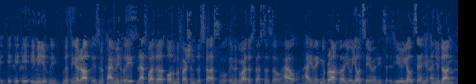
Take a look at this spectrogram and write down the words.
I- I- I- immediately. Lifting it up is mekayim immediately. That's why the, all the mafarshim discuss in the Gemara discussed this. So how how you making a bracha? You're yotze already. So you're yotze and, you're, and you're done.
